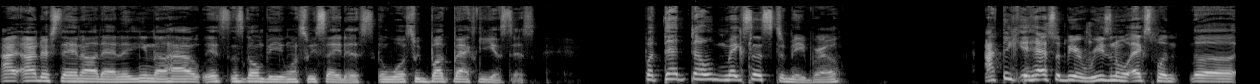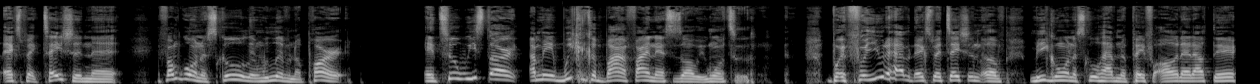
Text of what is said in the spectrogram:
I understand all that, and you know how it's it's gonna be once we say this and once we buck back against this. But that don't make sense to me, bro. I think it has to be a reasonable explan- uh, expectation that if I'm going to school and we living apart, until we start, I mean, we can combine finances all we want to. But for you to have an expectation of me going to school having to pay for all that out there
